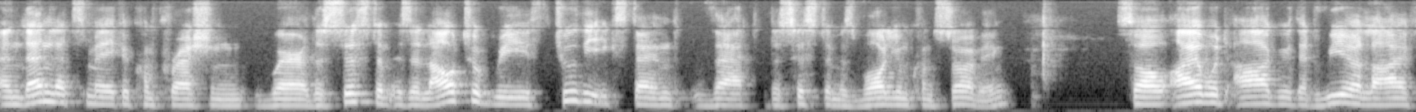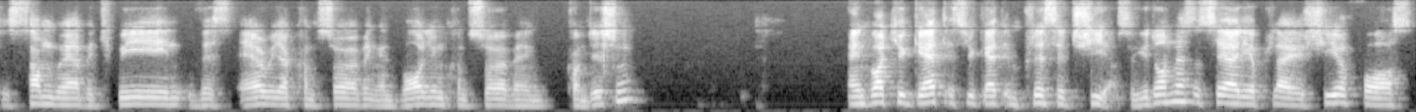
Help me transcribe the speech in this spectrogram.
and then let's make a compression where the system is allowed to breathe to the extent that the system is volume conserving. So I would argue that real life is somewhere between this area conserving and volume conserving condition. And what you get is you get implicit shear. So you don't necessarily apply a shear force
